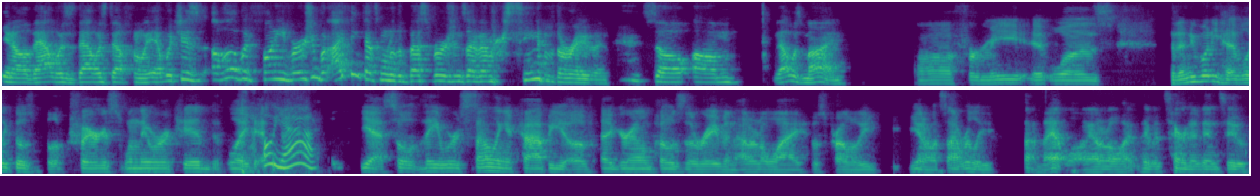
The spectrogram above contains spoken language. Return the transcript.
you know that was that was definitely it which is a little bit funny version but i think that's one of the best versions i've ever seen of the raven. So um that was mine. Uh for me it was did anybody have like those book fairs when they were a kid? Like oh yeah. Yeah so they were selling a copy of edgar allan poe's the raven. I don't know why. It was probably you know it's not really not that long. I don't know what they would turn it into,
